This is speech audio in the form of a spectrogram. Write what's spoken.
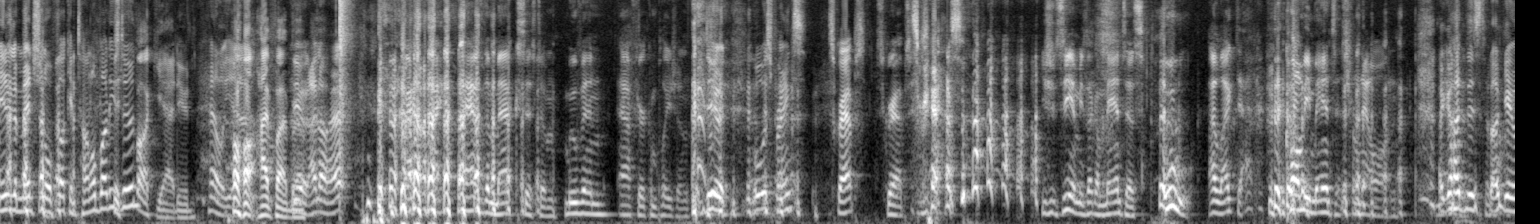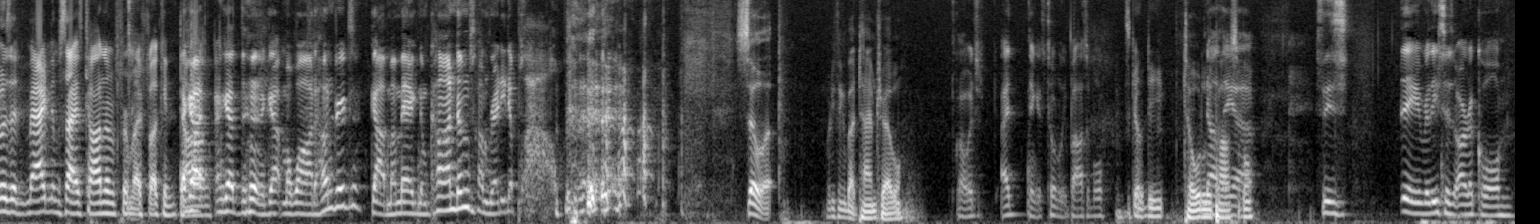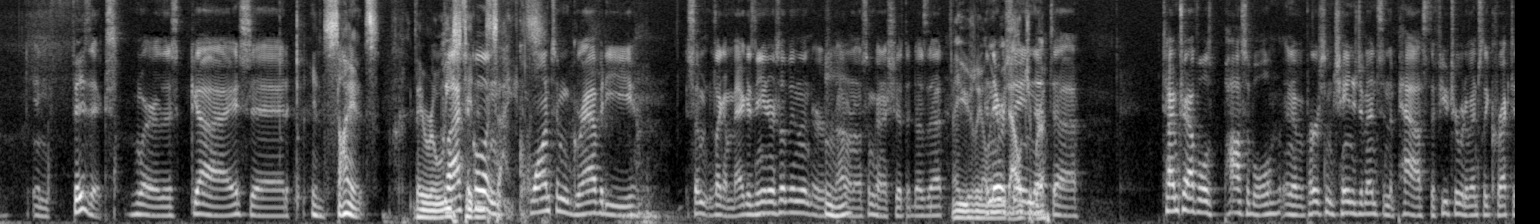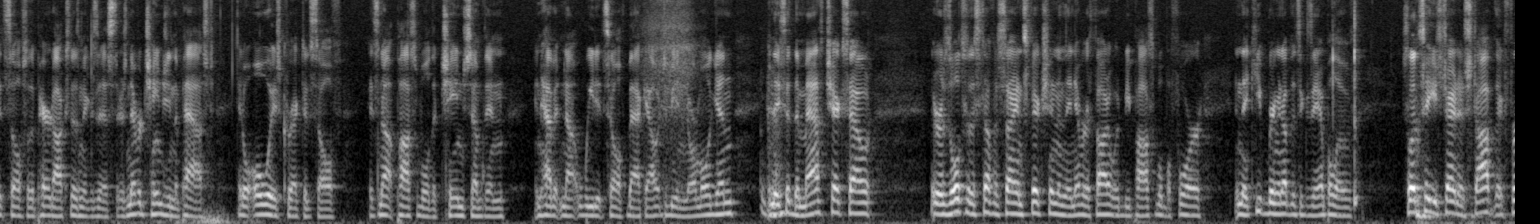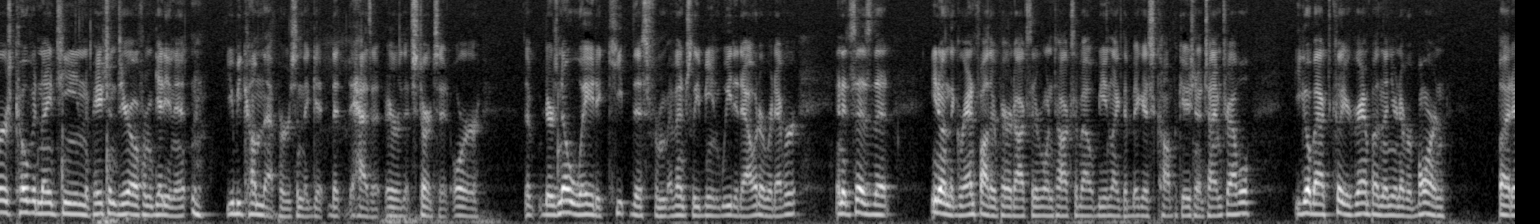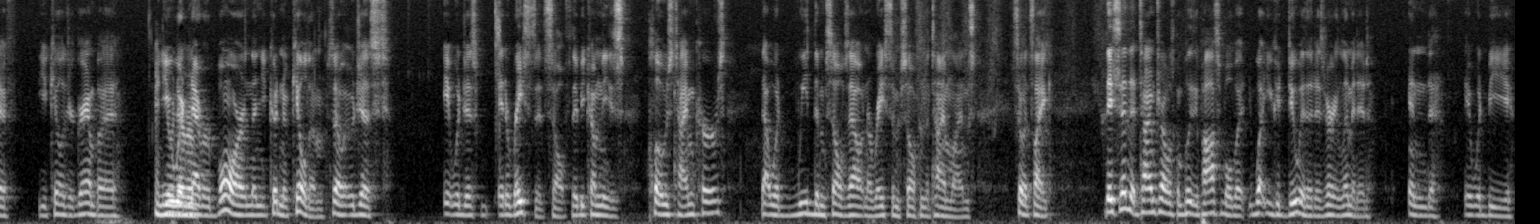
Interdimensional fucking tunnel buddies, dude. Fuck yeah, dude. Hell yeah. Oh, yeah, high five, bro. dude. I know, right? I, I have the Mac system. Move in after completion. Dude, what was Frank's scraps? Scraps. Scraps. You should see him. He's like a mantis. Ooh, I like that. Call me mantis from now on. I got this fucking it was a magnum sized condom for my fucking I got, I got, the, I got my wad hundreds. Got my Magnum condoms. I'm ready to plow. So, uh, What do you think about time travel? Oh, it's I think it's totally possible. Let's go deep. Totally No, they, possible. uh, so these they released this article in physics where this guy said In science. they released classical it in and science. quantum gravity some it's like a magazine or something or Mm-hmm. I don't know some kind of shit that does that. I usually and only they were read saying algebra. that uh, time travel is possible, and if a person changed events in the past, the future would eventually correct itself, so the paradox doesn't exist. There's never changing the past; it'll always correct itself. It's not possible to change something and have it not weed itself back out to being normal again. And they said the math checks out. The results of the stuff is science fiction, and they never thought it would be possible before. And they keep bringing up this example of, so let's say you try to stop the first COVID nineteen, the patient zero from getting it, you become that person that get that has it or that starts it, or the, there's no way to keep this from eventually being weeded out or whatever. And it says that, you know, in the grandfather paradox that everyone talks about being like the biggest complication of time travel, you go back to kill your grandpa and then you're never born. But if you killed your grandpa And you, you, were were never, born, then you couldn't have killed him. So it would just, it would just, it erases itself. They become these closed time curves that would weed themselves out and erase themselves from the timelines. So it's like, they said that time travel is completely possible, but what you could do with it is very limited. And it would be,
